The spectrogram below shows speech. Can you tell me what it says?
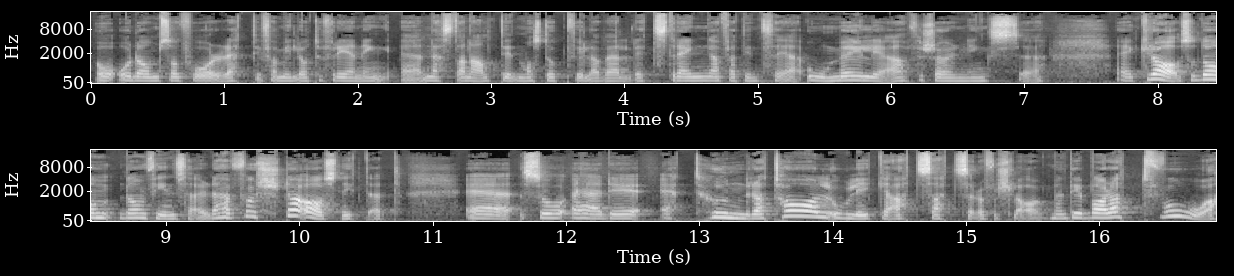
Och, och de som får rätt till familjeåterförening eh, nästan alltid måste uppfylla väldigt stränga, för att inte säga omöjliga, försörjningskrav. Så de, de finns här. Det här första avsnittet så är det ett hundratal olika attsatser och förslag. Men det är bara två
